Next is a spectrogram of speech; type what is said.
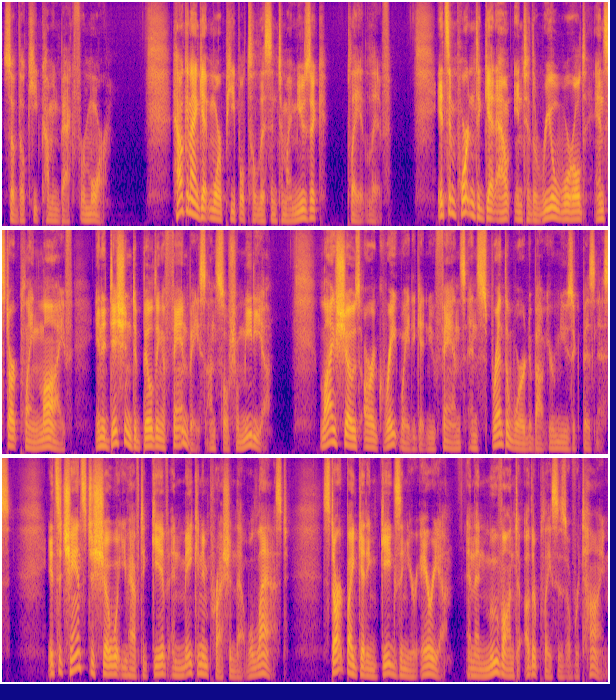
so they'll keep coming back for more. How can I get more people to listen to my music? Play it live. It's important to get out into the real world and start playing live, in addition to building a fan base on social media. Live shows are a great way to get new fans and spread the word about your music business. It's a chance to show what you have to give and make an impression that will last. Start by getting gigs in your area and then move on to other places over time.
